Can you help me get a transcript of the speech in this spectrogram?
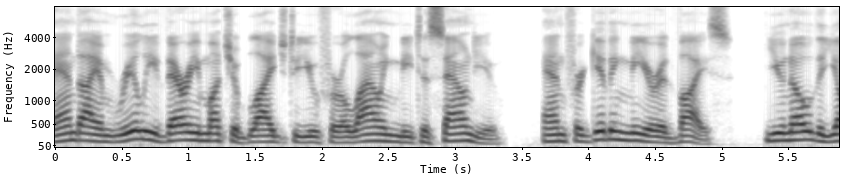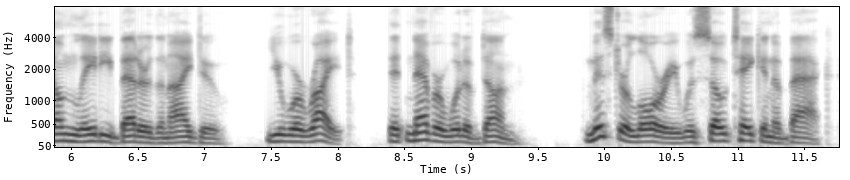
And I am really very much obliged to you for allowing me to sound you and for giving me your advice. You know the young lady better than I do. You were right, it never would have done. Mr. Lorry was so taken aback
